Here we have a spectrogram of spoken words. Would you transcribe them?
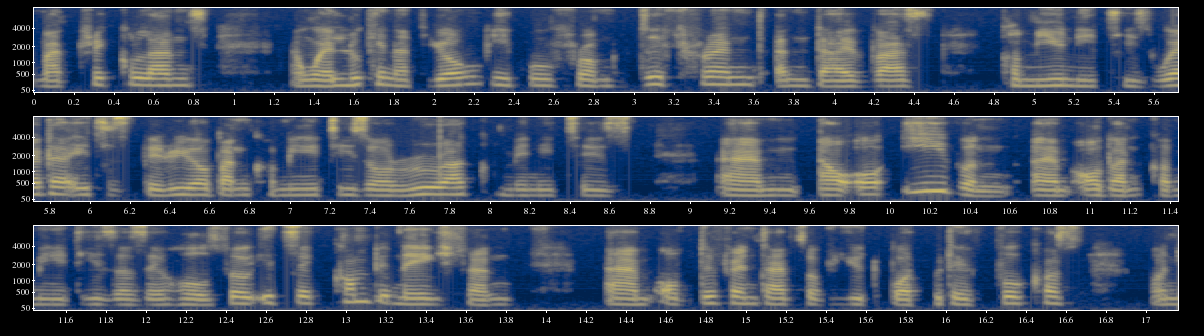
matriculants, and we're looking at young people from different and diverse communities, whether it is peri-urban communities or rural communities, um, or, or, even um, urban communities as a whole. So it's a combination um, of different types of youth, but with a focus on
